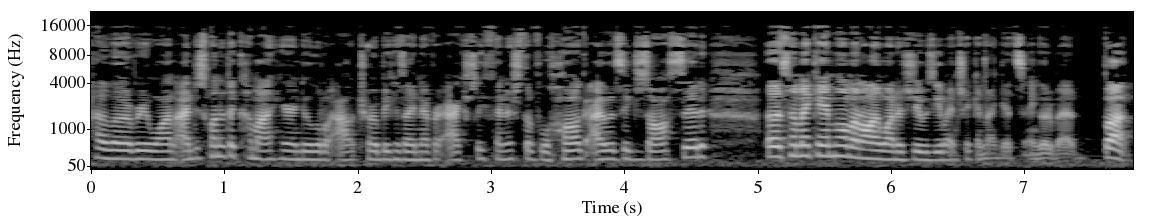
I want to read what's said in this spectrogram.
Hello everyone. I just wanted to come out here and do a little outro because I never actually finished the vlog. I was exhausted by the time I came home and all I wanted to do was eat my chicken nuggets and go to bed. But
